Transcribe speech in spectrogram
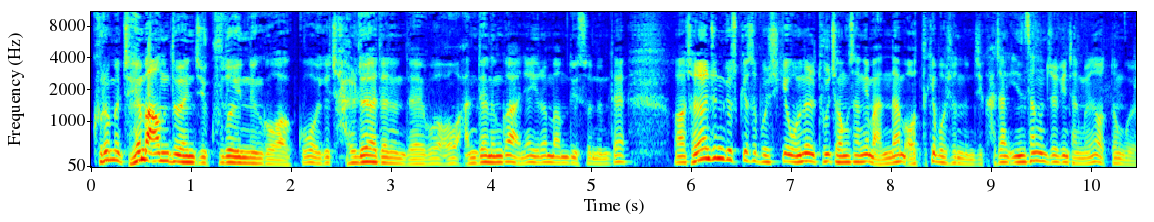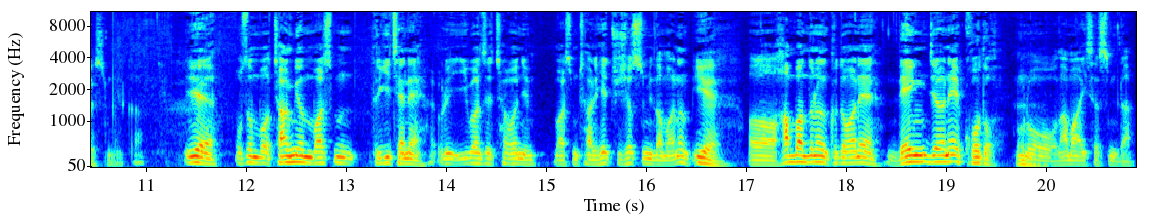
그러면 제 마음도 왠지 굳어 있는 것 같고 이게 잘 돼야 되는데 뭐안 어, 되는 거 아니야 이런 마음도 있었는데 아, 전현준 교수께서 보시기에 오늘 두 정상의 만남 어떻게 보셨는지 가장 인상적인 장면은 어떤 거였습니까? 예, 우선 뭐 장면 말씀드리기 전에 우리 이관세 차관님 말씀 잘 해주셨습니다만은 예. 어, 한반도는 그동안에 냉전의 고도로 음. 남아 있었습니다.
